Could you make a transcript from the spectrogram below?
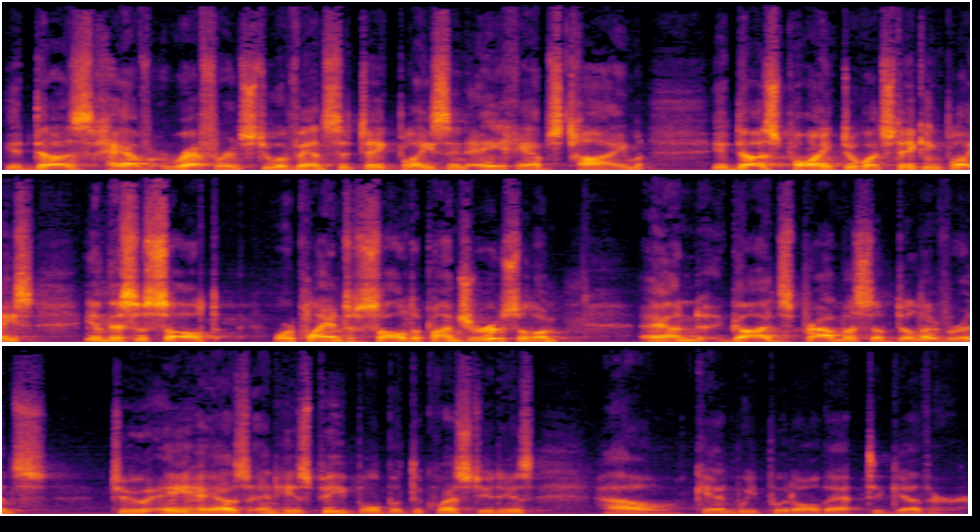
It does have reference to events that take place in Ahab's time. It does point to what's taking place in this assault or planned assault upon Jerusalem and God's promise of deliverance to Ahaz and his people. But the question is, how can we put all that together?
